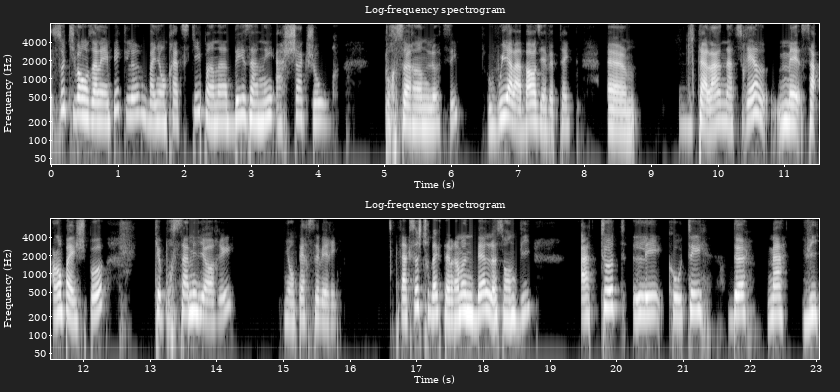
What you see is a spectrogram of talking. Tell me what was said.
ceux qui vont aux Olympiques, là, ben, ils ont pratiqué pendant des années à chaque jour pour se rendre là. Oui, à la base, il y avait peut-être euh, du talent naturel, mais ça n'empêche pas que pour s'améliorer, ils ont persévéré. Fait que ça, je trouvais que c'était vraiment une belle leçon de vie à tous les côtés de ma vie,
